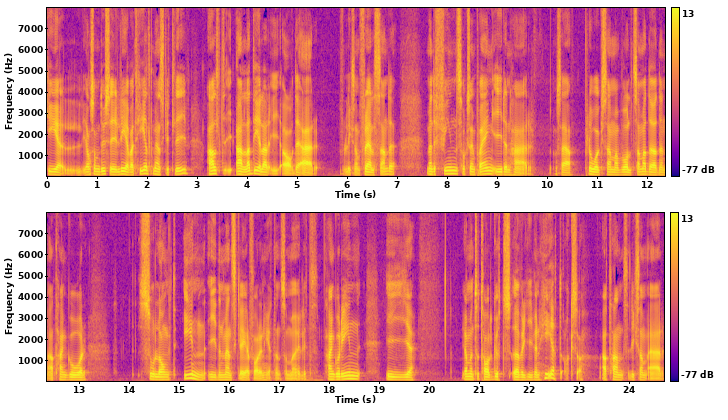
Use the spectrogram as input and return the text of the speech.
hel, ja, som du säger, leva ett helt mänskligt liv. Allt, alla delar av det är liksom frälsande. Men det finns också en poäng i den här säga, plågsamma, våldsamma döden att han går så långt in i den mänskliga erfarenheten som möjligt. Han går in i ja, men total gudsövergivenhet också. Att han liksom är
